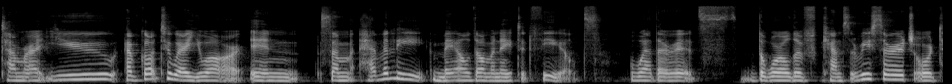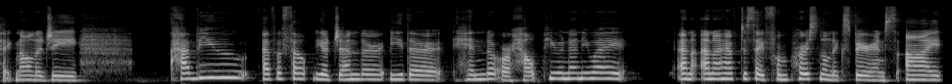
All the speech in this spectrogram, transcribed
Tamara, you have got to where you are in some heavily male dominated fields, whether it's the world of cancer research or technology. Have you ever felt your gender either hinder or help you in any way? And and I have to say, from personal experience, I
